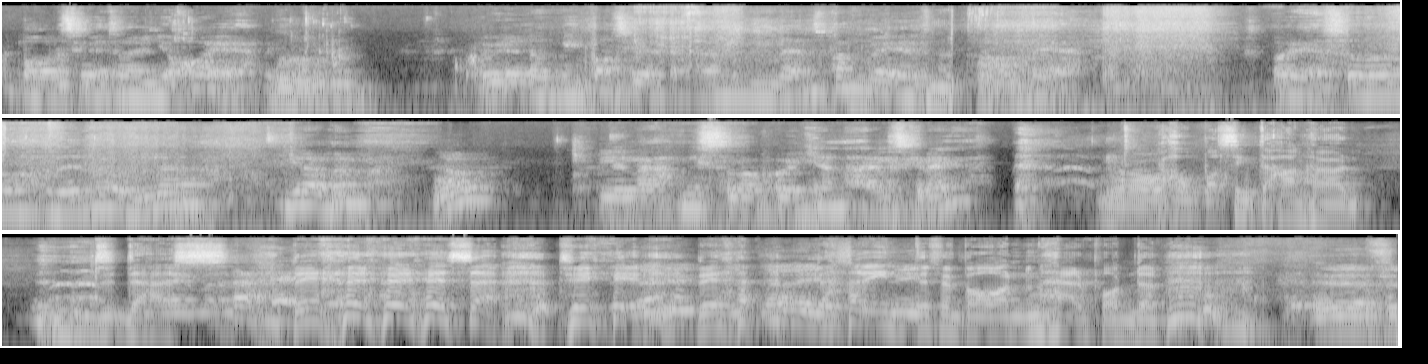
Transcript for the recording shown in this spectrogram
att barnen ska veta vem jag är. Liksom. Jag vill ändå att mitt barn ska veta vem dens pappa är. Det. Och det. Så vi behöll grabben. Ja. Lilla midsommarpojken. Jag älskar dig. Jag ja. hoppas inte han hör det här. Det, här, det, det, det här är inte för barn, den här podden. Eh, För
